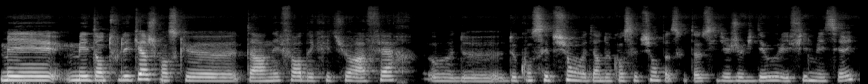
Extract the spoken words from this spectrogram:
Mais mais dans tous les cas, je pense que t'as un effort d'écriture à faire, de de conception, on va dire de conception, parce que t'as aussi les jeux vidéo, les films, les séries,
